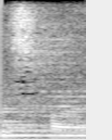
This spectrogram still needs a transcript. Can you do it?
Satisfied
